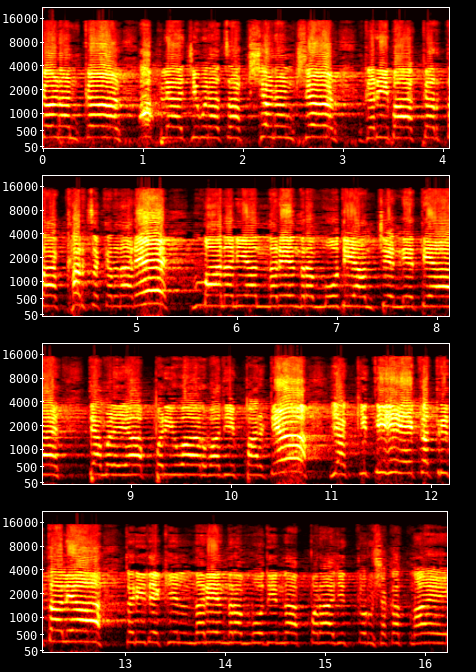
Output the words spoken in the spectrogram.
कण अन कण आपल्या जीवनाचा क्षण अन क्षण गरीबा करता खर्च करणारे माननीय नरेंद्र मोदी आमचे नेते आहेत. त्यामुळे या परिवारवादी पार्ट्या या कितीही एकत्रित आल्या तरी देखील नरेंद्र मोदींना पराजित करू शकत नाही.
